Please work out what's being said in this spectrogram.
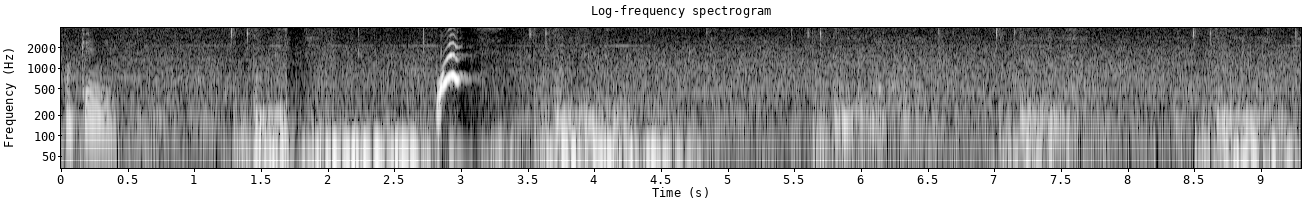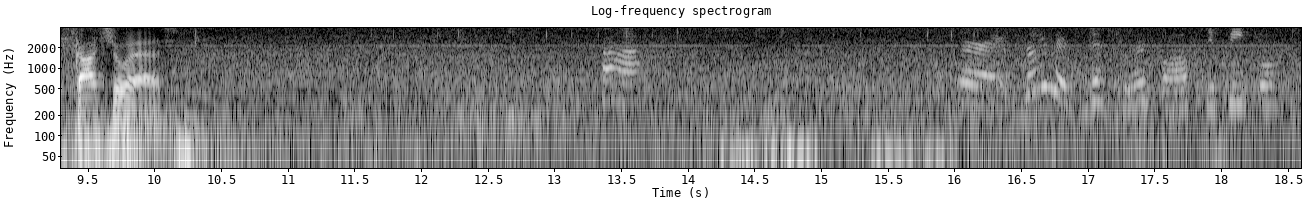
Fucking. What? Got your ass. Haha. Alright, time to just rip off the people.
